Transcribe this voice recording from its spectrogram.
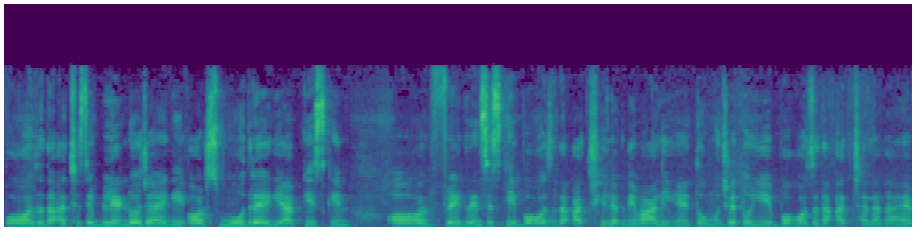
बहुत ज़्यादा अच्छे से ब्लेंड हो जाएगी और स्मूथ रहेगी आपकी स्किन और फ्रेगरेंस इसकी बहुत ज़्यादा अच्छी लगने वाली है। तो मुझे तो ये बहुत ज़्यादा अच्छा लगा है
